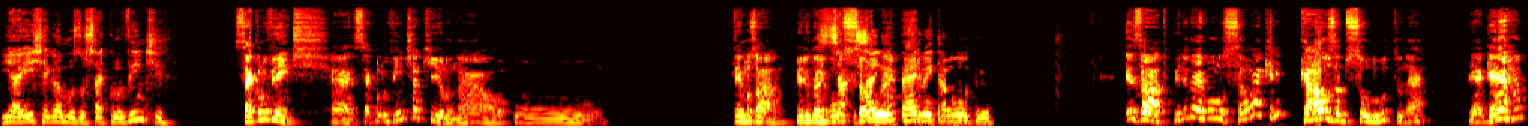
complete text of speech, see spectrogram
E aí chegamos no século XX? Século XX, é, século XX é aquilo, né? O, temos a período da Revolução. Sai né? um império, entra outro. Exato. O período da Revolução é aquele caos absoluto, né? Tem a guerra,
